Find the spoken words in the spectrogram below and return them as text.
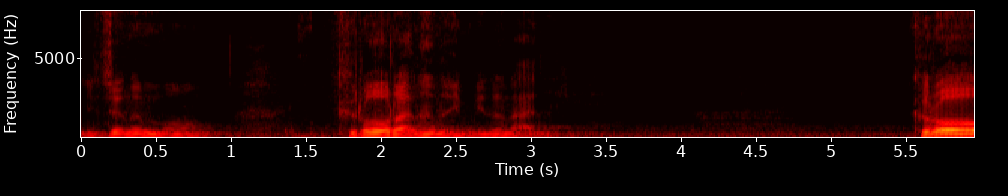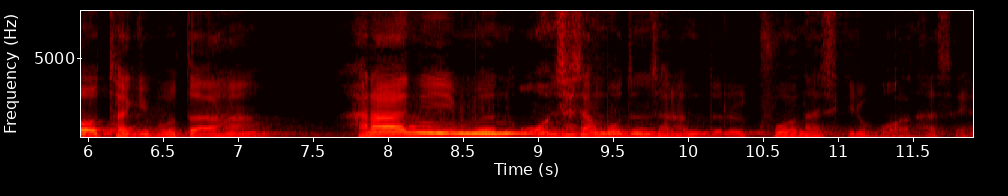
이제는 뭐 그러라는 의미는 아니. 그렇다기보다 하나님은 온 세상 모든 사람들을 구원하시기를 원하세요.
